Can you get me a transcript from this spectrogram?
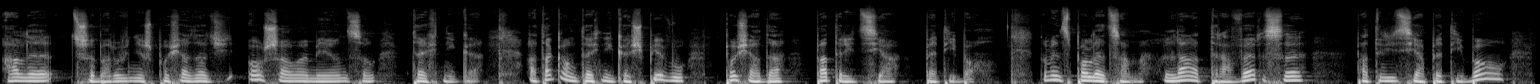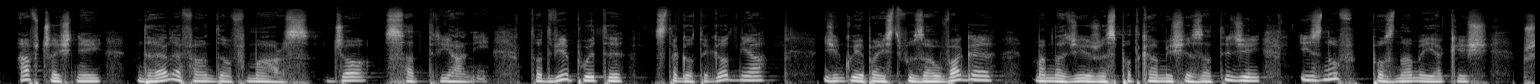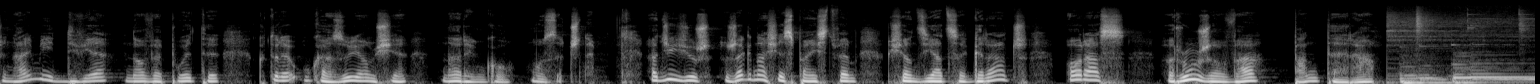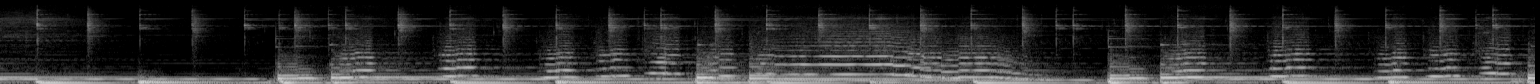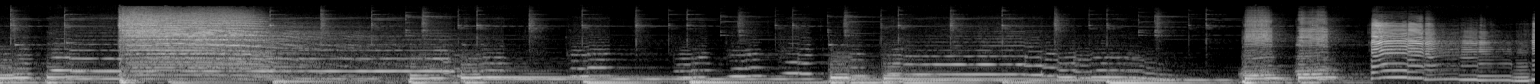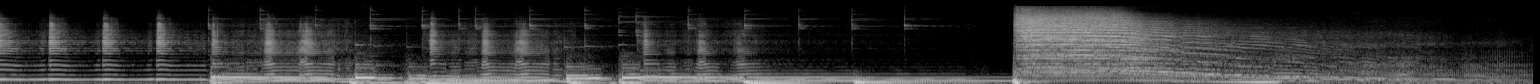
ale trzeba również posiadać oszałamiającą technikę. A taką technikę śpiewu posiada Patricia Petitbon. No więc polecam La Traverse, Patricia Petitbon, a wcześniej The Elephant of Mars, Joe Satriani. To dwie płyty z tego tygodnia. Dziękuję Państwu za uwagę. Mam nadzieję, że spotkamy się za tydzień i znów poznamy jakieś przynajmniej dwie nowe płyty, które ukazują się na rynku muzycznym. A dziś już żegna się z Państwem ksiądz Jacek Gracz oraz Różowa Pantera. Thank you.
